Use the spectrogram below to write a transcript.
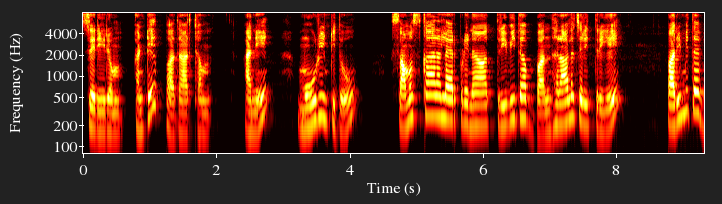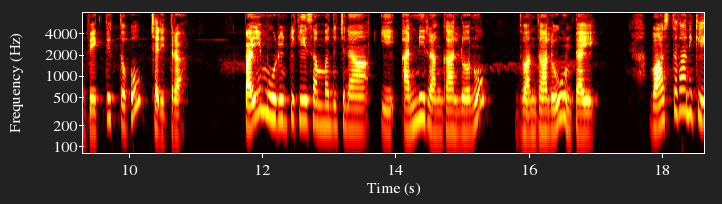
శరీరం అంటే పదార్థం అనే మూడింటితో సంస్కారాలు ఏర్పడిన త్రివిధ బంధనాల చరిత్రయే పరిమిత వ్యక్తిత్వపు చరిత్ర. పై మూడింటికి సంబంధించిన ఈ అన్ని రంగాల్లోనూ ద్వంద్వాలు ఉంటాయి. వాస్తవానికి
